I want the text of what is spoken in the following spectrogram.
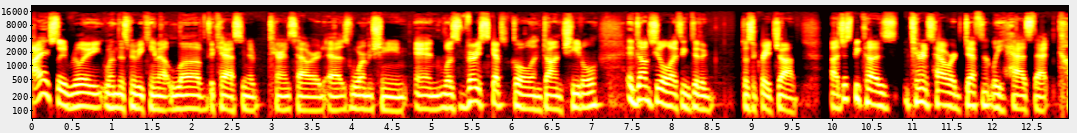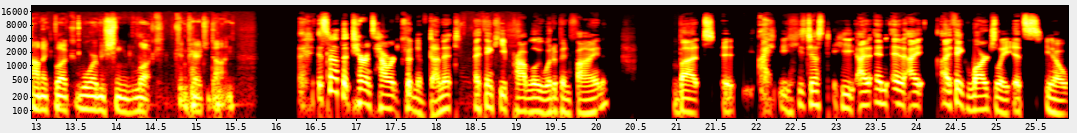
I actually really, when this movie came out, loved the casting of Terrence Howard as War Machine and was very skeptical on Don Cheadle. And Don Cheadle, I think, did a does a great job, uh, just because Terrence Howard definitely has that comic book War Machine look compared to Don. It's not that Terrence Howard couldn't have done it. I think he probably would have been fine, but it, I, he's just he. I, and and I I think largely it's you know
